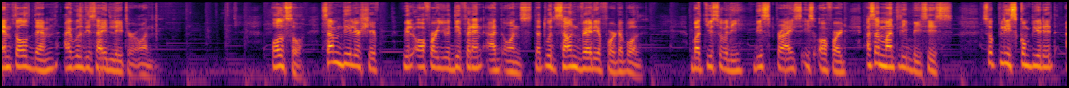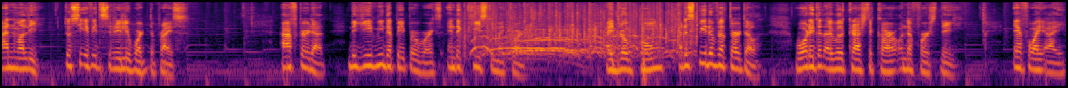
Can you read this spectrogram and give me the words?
and told them I will decide later on. Also, some dealership will offer you different add-ons that would sound very affordable. But usually, this price is offered as a monthly basis, so please compute it annually to see if it's really worth the price. After that, they gave me the paperwork and the keys to my car. I drove home at the speed of the turtle worried that I will crash the car on the first day. FYI,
